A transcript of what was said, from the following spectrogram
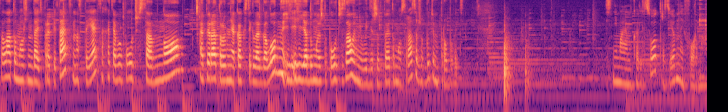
Салату можно дать пропитаться, настояться хотя бы полчаса, но оператор у меня, как всегда, голодный, и я думаю, что полчаса он не выдержит, поэтому сразу же будем пробовать. Снимаем кольцо от разъемной формы.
